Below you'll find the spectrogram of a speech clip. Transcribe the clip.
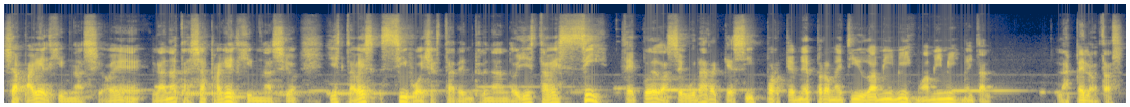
ya pagué el gimnasio, ¿eh? la nata ya pagué el gimnasio y esta vez sí voy a estar entrenando y esta vez sí te puedo asegurar que sí porque me he prometido a mí mismo, a mí misma y tal. Las pelotas.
